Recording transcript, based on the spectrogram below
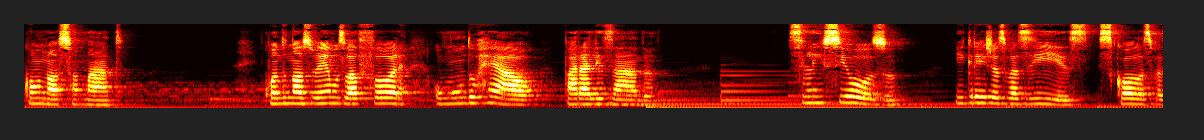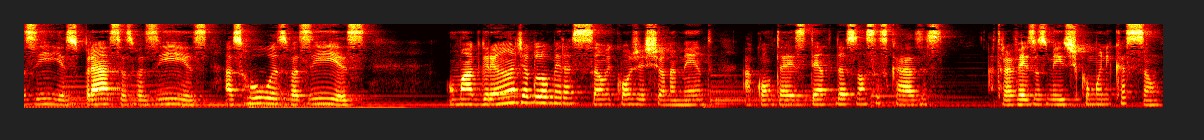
com o nosso amado. Quando nós vemos lá fora o mundo real paralisado, silencioso, igrejas vazias, escolas vazias, praças vazias, as ruas vazias, uma grande aglomeração e congestionamento acontece dentro das nossas casas, através dos meios de comunicação.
